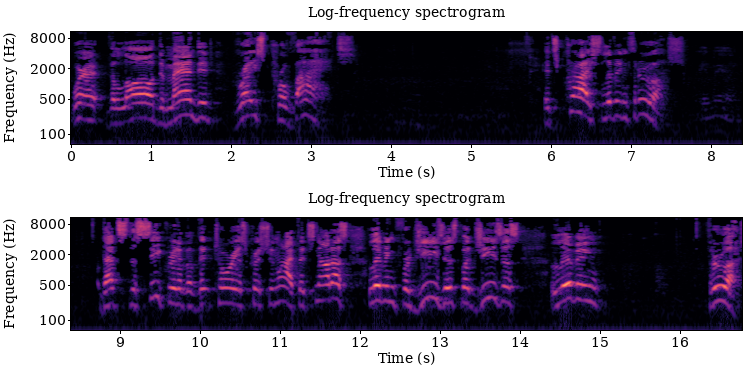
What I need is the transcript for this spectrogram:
Where the law demanded, grace provides. It's Christ living through us. Amen. That's the secret of a victorious Christian life. It's not us living for Jesus, but Jesus living through us.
